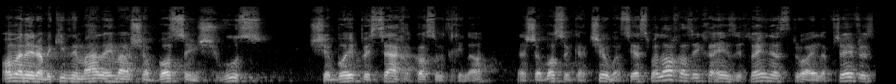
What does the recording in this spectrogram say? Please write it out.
Amelőre Rabbi Kivni Málai már se basszony svusz, kát sőbasz, jesz melach, az ikha én zikha én ezt ruha ilap sejfőz,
